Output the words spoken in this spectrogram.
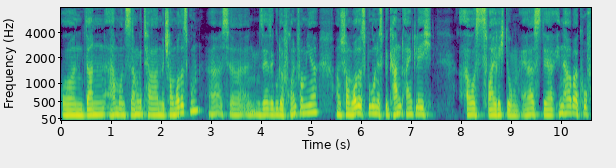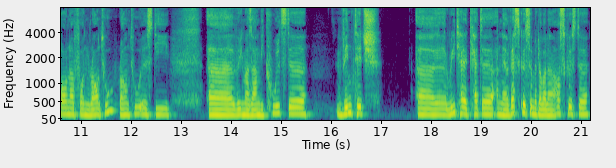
Und dann haben wir uns zusammengetan mit Sean Wotherspoon, ja, ist ja ein sehr, sehr guter Freund von mir. Und Sean Wotherspoon ist bekannt eigentlich aus zwei Richtungen. Er ist der Inhaber, Co-Founder von Round 2. Round 2 ist die, äh, würde ich mal sagen, die coolste Vintage äh, Retail-Kette an der Westküste, mittlerweile an der Ostküste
